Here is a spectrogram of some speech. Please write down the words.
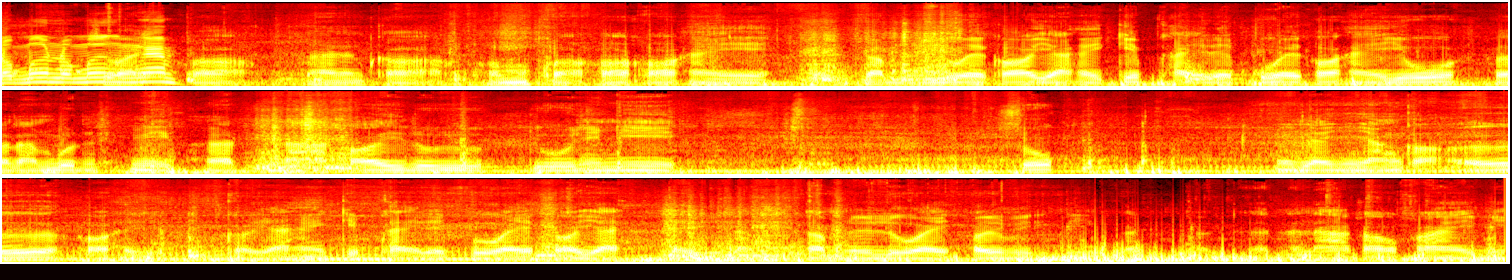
นบมือนบมือช่วยงามก็อันนั้นก็ผมขอขอขอให้ ร่ำรวยก็อย่าให้เก็บไข่ได้ป่วยขอให้อยู่สนามบุญมีหัดหนาขอให้ดูอยู่นี่มีสุขไม่ได้ยังก็ เออขอให้ก็อย่าให้เก็บไข่ได้ป่วยก็อย่าให้ร่ำรวยๆขอให้มีมีหนาเขาให้มี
